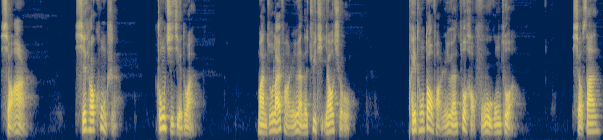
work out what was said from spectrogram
小二，协调控制，中期阶段，满足来访人员的具体要求，陪同到访人员做好服务工作。小三，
